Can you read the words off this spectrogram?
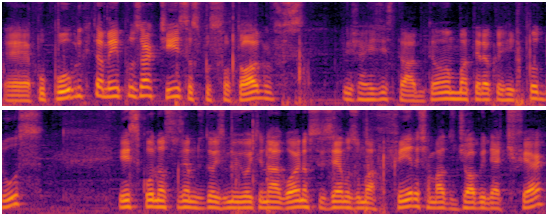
é, para o público e também para os artistas, para os fotógrafos, deixar registrado. Então é um material que a gente produz. Esse quando nós fizemos em 2008 em Nagoya, nós fizemos uma feira chamada Job Net Fair.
